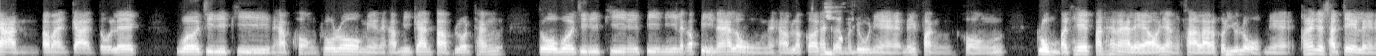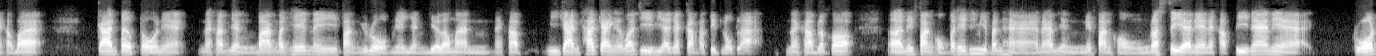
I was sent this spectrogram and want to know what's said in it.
การประมาณการตัวเลข World GDP นะครับของทั่วโลกเนี่ยนะครับมีการปรับลดทั้งตัว World GDP ในปีนี้แล้วก็ปีหน้าลงนะครับ แล้วก็ถ้าเกิดมาดูเนี่ยในฝั่งของ กลุ่มประเทศพัฒนาแล้วอย่างสหรัฐแล้วก็ยุโรปเนี่ยค่อนข้างจะชัดเจนเลยนะครับว่า การเติบโตเนี่ยนะครับอย่างบางประเทศในฝั่งยุโรปเนี่ยอย่างเยอรมันนะครับมีการคาดการณ์กันว่า GDP อาจจะกลับมาติดลบล้วนะครับแล้วก็ในฝั่งของประเทศที่มีปัญหานะครับ อย่างในฝั่งของรัสเซียเนี่ยนะครับปีหน้าเนี่ยโกรธ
